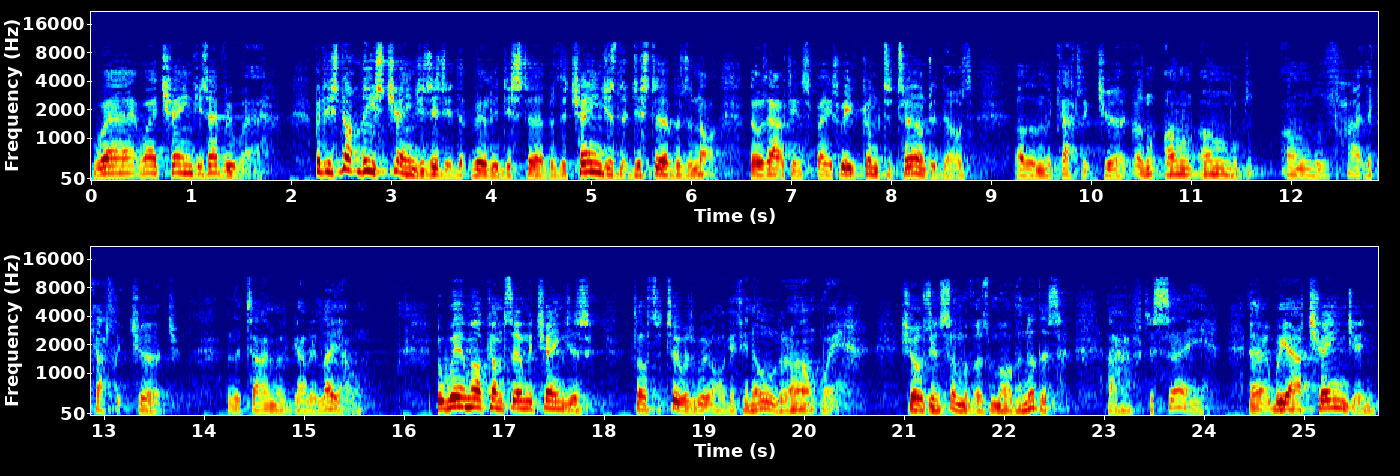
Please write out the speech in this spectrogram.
where, where change is everywhere. But it's not these changes, is it, that really disturb us? The changes that disturb us are not those out in space. We've come to terms with those, other than the Catholic Church, un, un, un, unlike the Catholic Church at the time of Galileo. But we're more concerned with changes closer to us. We're all getting older, aren't we? Shows in some of us more than others, I have to say. Uh, we are changing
